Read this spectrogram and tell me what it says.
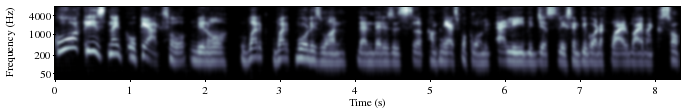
core is like OKR. So, you know, work workboard is one. Then there is this uh, company I spoke about, Ally, which just recently got acquired by Microsoft.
